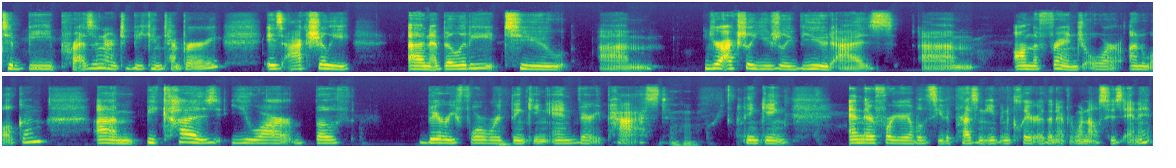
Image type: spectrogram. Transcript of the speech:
to be present or to be contemporary is actually an ability to um, you're actually usually viewed as um, on the fringe or unwelcome um, because you are both very forward thinking and very past Mhm. thinking and therefore you're able to see the present even clearer than everyone else who's in it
